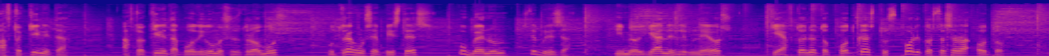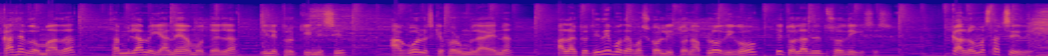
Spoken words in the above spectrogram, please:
Αυτοκίνητα. Αυτοκίνητα που οδηγούμε στους δρόμους, που τρέχουν σε πίστες, που μπαίνουν στην πρίζα. Είμαι ο Γιάννης Λιμνέος και αυτό είναι το podcast του Sport24 Auto. Κάθε εβδομάδα θα μιλάμε για νέα μοντέλα, ηλεκτροκίνηση, αγώνες και Φόρμουλα 1, αλλά και οτιδήποτε απασχολεί τον απλό οδηγό ή το λάτρη της οδήγησης. Καλό μας ταξίδι!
